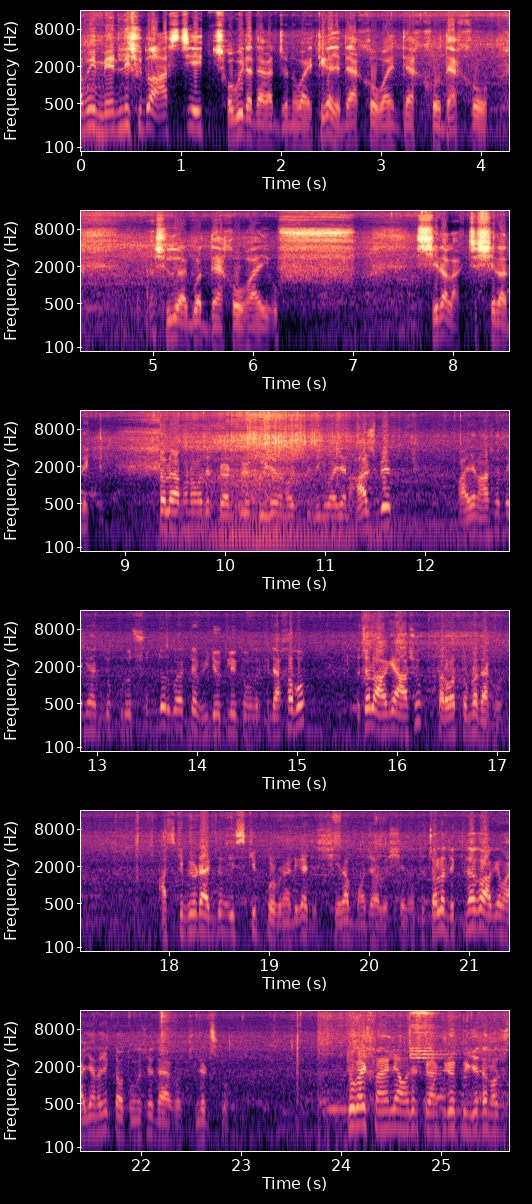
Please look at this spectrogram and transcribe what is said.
আমি মেনলি শুধু আসছি এই ছবিটা দেখার জন্য ভাই। ঠিক আছে? দেখো ভাই দেখো দেখো। শুধু একবার দেখো ভাই। উফ সেরা লাগছে সেরা দেখতে। চলো, এখন আমাদের প্রাণ প্রিয় দুইজন হচ্ছে দিকে ভাইজান আসবে। ভাইজান আসা থেকে একদম পুরো সুন্দর করে একটা ভিডিও ক্লিপ তোমাদেরকে দেখাবো। তো চলো, আগে আসুক, তারপর তোমরা দেখো। আজকে ভিডিওটা একদম স্কিপ করবে না, ঠিক আছে? সেরা মজা হবে, সেরা। তো চলো, দেখতে থাকো, আগে ভাইজান আসুক তাও তোমাদের সাথে দেখা করছি লেটস গো তো গাইজ ফাইনালি আমাদের প্রাণপ্রিয় পিজাটা নজর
